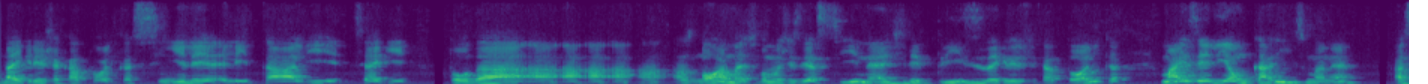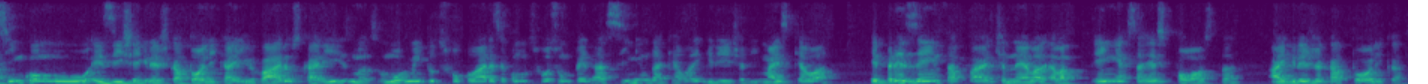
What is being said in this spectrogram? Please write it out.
da Igreja Católica, sim, ele, ele tá ali, segue toda a, a, a, as normas, vamos dizer assim, né, diretrizes da Igreja Católica, mas ele é um carisma, né? Assim como existe a Igreja Católica e vários carismas, o movimento dos focolares é como se fosse um pedacinho daquela igreja ali, mas que ela representa a parte nela, ela tem essa resposta à Igreja Católica.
